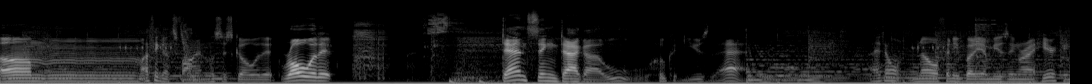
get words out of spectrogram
Alright. Um, I think that's fine. Let's just go with it. Roll with it. Dancing Dagger. Ooh, who could use that? I don't know if anybody I'm using right here can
